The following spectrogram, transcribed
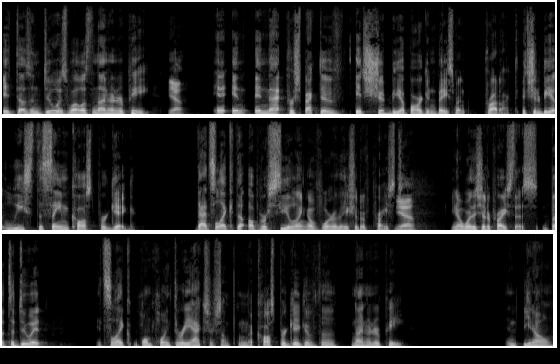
it doesn't do as well as the 900p. yeah, In, in in that perspective, it should be a bargain basement product. It should be at least the same cost per gig. That's like the upper ceiling of where they should have priced. yeah. you know where they should have priced this. But to do it, it's like 1.3x or something the cost per gig of the 900p. And you know,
